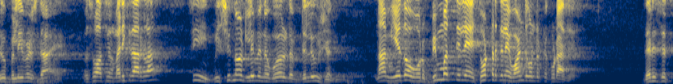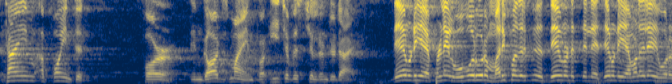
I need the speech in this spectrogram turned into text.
Do believers die? விசுவாசிகள் மறிக்கிறார்களா See, we should not live in a world of delusion. நாம் ஏதோ ஒரு பிம்பத்திலே தோற்றத்திலே வாழ்ந்து கொண்டிருக்க கூடாது There is a time appointed for, in God's mind, for each of his children to die. தேவனுடைய பிள்ளைகள் ஒவ்வொருவரும் மறிப்பதற்கு தேவனிடத்திலே தேவனுடைய மனதிலே ஒரு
